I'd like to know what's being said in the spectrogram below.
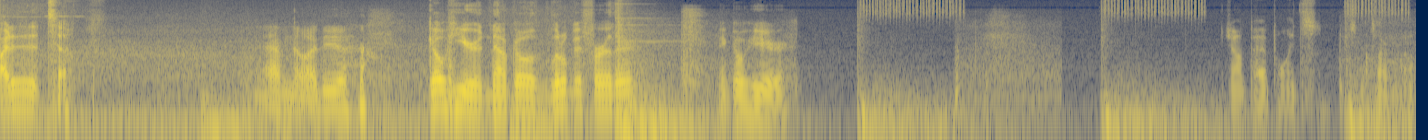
Why did it tell? I have no idea. Go here, now go a little bit further, and go here. Jump pad points. That's what I'm talking about.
